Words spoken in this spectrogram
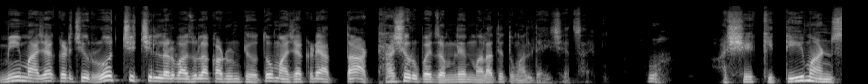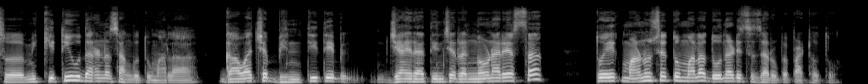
मी माझ्याकडची रोजची चिल्लर बाजूला काढून ठेवतो. माझ्याकडे आत्ता अठराशे रुपये जमले आणि मला ते तुम्हाला द्यायचे आहेत साहेब. असे किती माणसं मी किती उदाहरणं सांगू तुम्हाला. गावाच्या भिंती ते जाहिरातींचे रंगवणारे असतात तो एक माणूस आहे तो मला दोन अडीच हजार रुपये पाठवतो.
